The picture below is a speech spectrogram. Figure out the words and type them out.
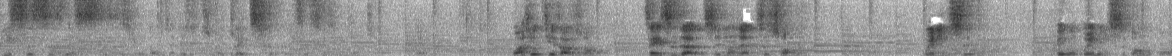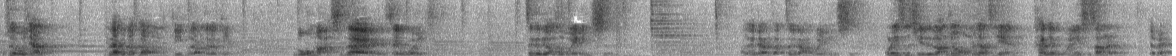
第四次的十字军东征就是属于最扯的一次十字军东征。对，我要先介绍，是说这次的十字军东征是从威尼斯，跟威尼斯共和国。所以我现在我们再回头看我们地图上这个点罗马是在这个位置，这个地方是威尼斯。啊，这个地方这个地方威尼斯，威尼斯其实讲就像我们像之前看那个威尼斯商人，对不对？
